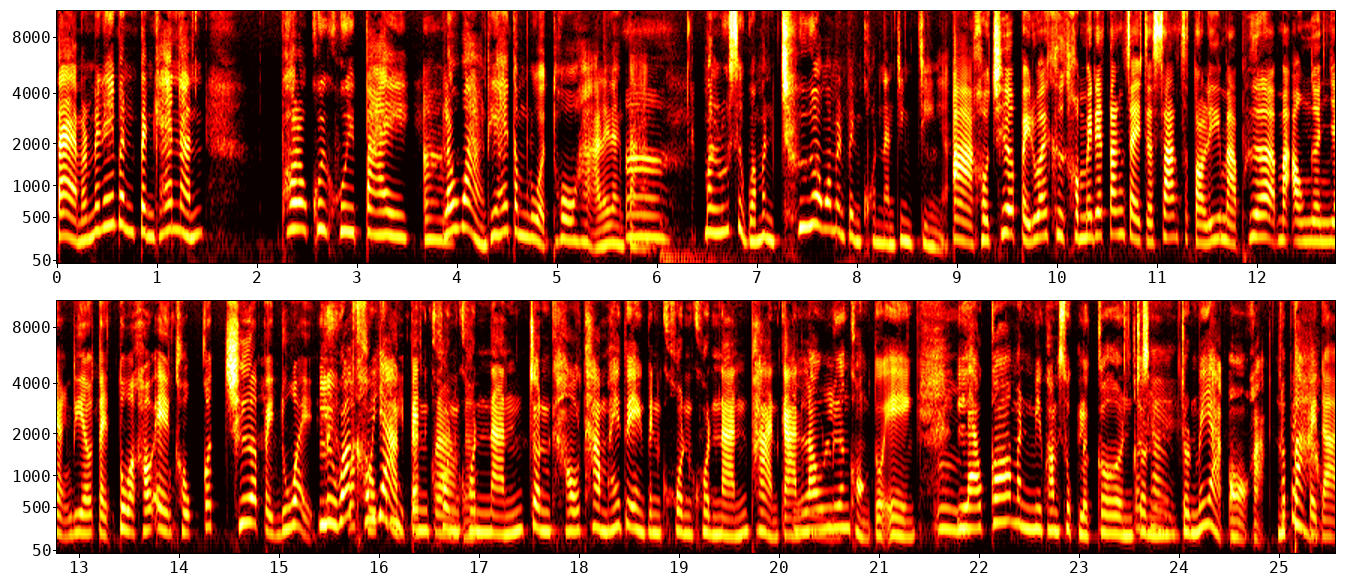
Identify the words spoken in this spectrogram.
แต่มันไม่ได้เป็นเป็นแค่นั้น พอเราคุยคุยๆไปอ่าระหว่างที่ให้ตำรวจโทรหาอะไรต่างอ่าๆมันรู้สึกว่ามันเชื่อว่ามันเป็นคนนั้นจริง ๆ อะอ่าเขาเชื่อไปด้วยคือเขาไม่ได้ตั้งใจจะสร้างสตอรี่มาเพื่อมาเอาเงินอย่างเดียว แต่ตัวเขาเองเขาก็เชื่อไปด้วย หรือว่าว่าเขาเขาก็อยากมีเป็นคน background คนนั้น จนเขาทำให้ตัวเองเป็นคนคนนั้นผ่านการอืมเล่าเรื่องของตัวเองอืมแล้วก็มันมีความสุขเหลือเกินก็จนใช่จนไม่อยากออกอะหก็รือเป็นล่าไปได้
